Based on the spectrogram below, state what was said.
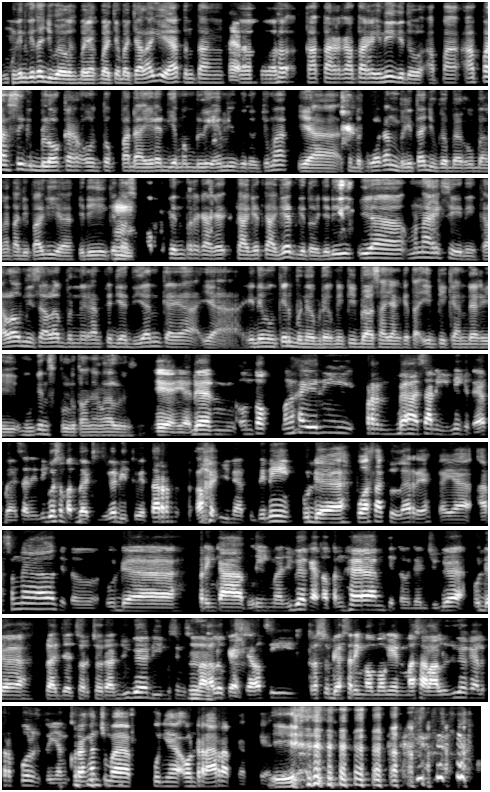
mungkin kita juga harus banyak baca-baca lagi ya tentang ya. Uh, Qatar Qatar ini gitu. Apa apa sih blocker untuk pada akhirnya dia membeli MU gitu? Cuma ya sebetulnya kan berita juga baru banget tadi pagi ya. Jadi kita hmm. mungkin kaget-kaget gitu. Jadi ya menarik sih ini. Kalau misalnya beneran kejadian kayak ya ini mungkin bener-bener mimpi basah yang kita impikan dari mungkin 10 tahun yang lalu iya iya. Dan untuk mengakhiri perbahasan ini gitu ya bahasan ini gue sempat baca juga di Twitter kalau United ini udah puasa gelar ya kayak Arsenal gitu udah peringkat lima juga kayak Tottenham gitu dan juga udah belajar cor-coran juga di musim-musim hmm. lalu kayak Chelsea terus udah sering ngomongin masa lalu juga kayak Liverpool gitu yang kurang kan cuma punya owner Arab kan kayak iya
